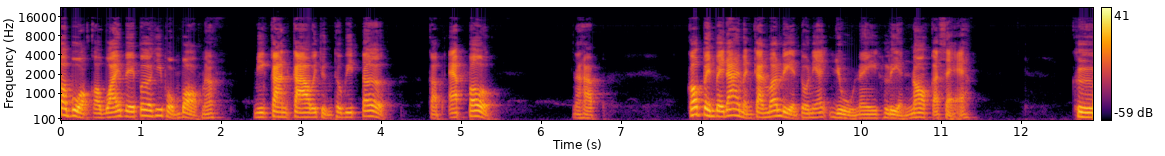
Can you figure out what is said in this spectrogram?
มาบวกกับไวท์เปเปอร์ที่ผมบอกนะ มีการกาวไปถึงทวิตเตอร์กับ Apple นะครับ ก็เป็นไปได้เหมือนกันว่าเหรียญตัวนี้อยู่ในเหรียญนอกกระแส คือ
